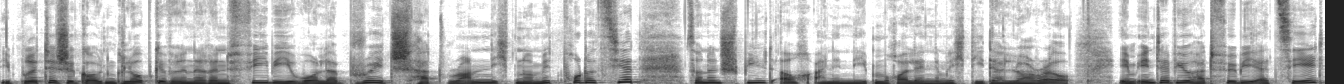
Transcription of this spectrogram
Die britische Golden Globe-Gewinnerin Phoebe Waller-Bridge hat Run nicht nur mitproduziert, sondern spielt auch eine Nebenrolle, nämlich die der Laurel. Im Interview hat Phoebe erzählt,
